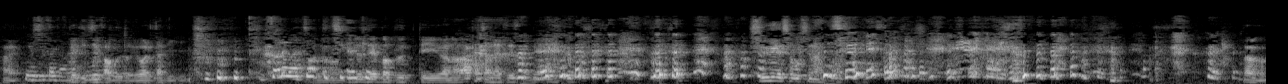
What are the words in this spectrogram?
はい。ベルゼバブと言われたり。それはちょっと違うけど。ゼバブっていうあの赤ちゃんのやつですよね。集英称詞なんです。なるほど。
